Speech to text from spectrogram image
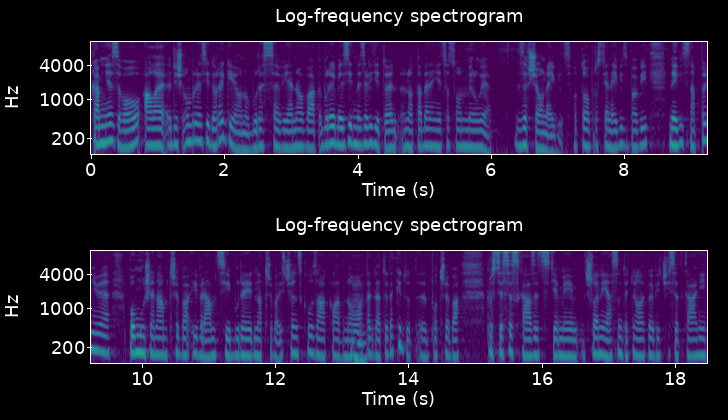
kam mě zvou, ale když on bude jezdit do regionu, bude se věnovat, bude jezdit mezi lidi, to je notabene něco, co on miluje ze všeho nejvíc. O toho prostě nejvíc baví, nejvíc naplňuje, pomůže nám třeba i v rámci, bude jednat třeba i s členskou základnou hmm. a tak dále. To je taky potřeba prostě se scházet s těmi členy. Já jsem teď měla takové větší setkání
